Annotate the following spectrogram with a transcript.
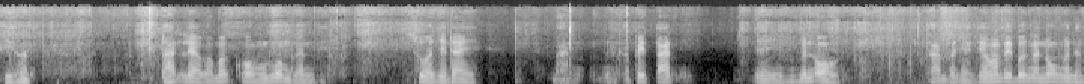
พี่ครับตัดแล้วก็มากองร่วมกันพี่ส่วนจะได้บานก็ไปตัดเอ้มันออก ตามไปัญญาเดี๋ยวมาไปเบิ่งอันนงกันนะ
